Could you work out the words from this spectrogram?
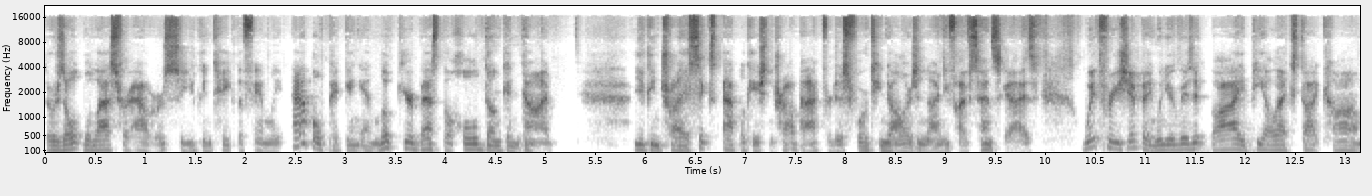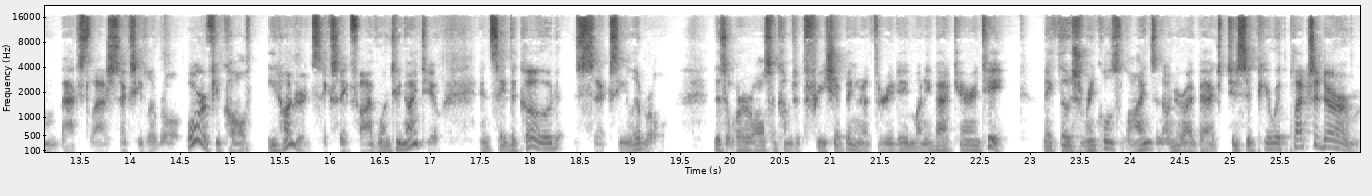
The result will last for hours, so you can take the family apple picking and look your best the whole Duncan time. You can try a six application trial pack for just $14.95, guys, with free shipping when you visit buyplx.com backslash sexy liberal, or if you call 800 685 1292 and say the code sexy liberal. This order also comes with free shipping and a 30 day money back guarantee. Make those wrinkles, lines, and under eye bags disappear with Plexaderm.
